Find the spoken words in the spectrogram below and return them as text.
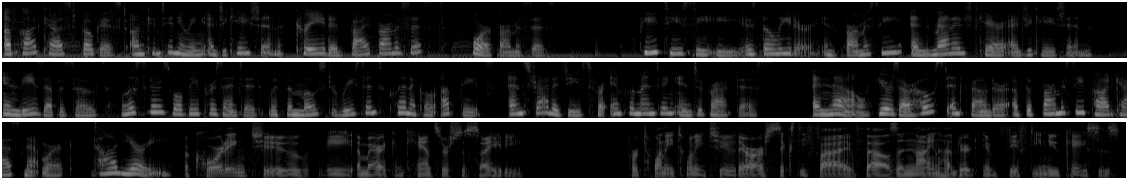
a podcast focused on continuing education created by pharmacists for pharmacists. PTCE is the leader in pharmacy and managed care education. In these episodes, listeners will be presented with the most recent clinical updates and strategies for implementing into practice. And now, here's our host and founder of the Pharmacy Podcast Network, Todd Eury. According to the American Cancer Society, for 2022, there are 65,950 new cases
